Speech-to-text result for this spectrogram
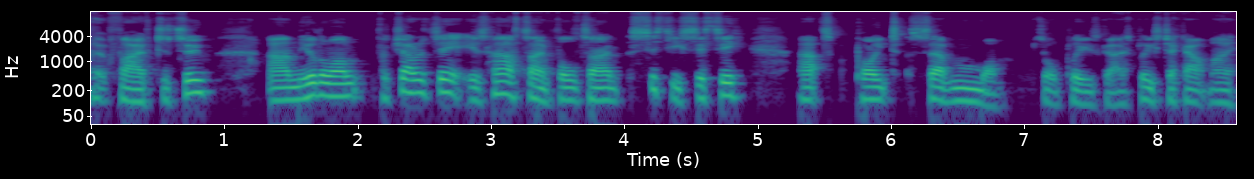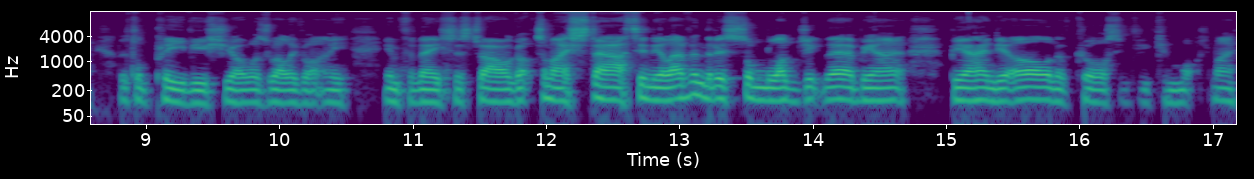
at 5 to 2. And the other one for charity is half time, full time, City City at 0.71. So please, guys, please check out my little preview show as well if you want any information as to how I got to my starting 11. There is some logic there behind, behind it all. And of course, if you can watch my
